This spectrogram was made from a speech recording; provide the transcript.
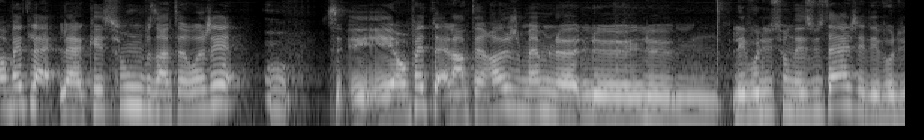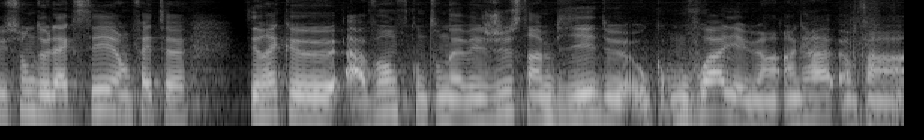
en fait, la, la question que vous interrogez, et, et en fait, elle interroge même l'évolution des usages et l'évolution de l'accès. En fait, euh, c'est vrai qu'avant, quand on avait juste un billet de. On voit, il y a eu un, un gra- enfin,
